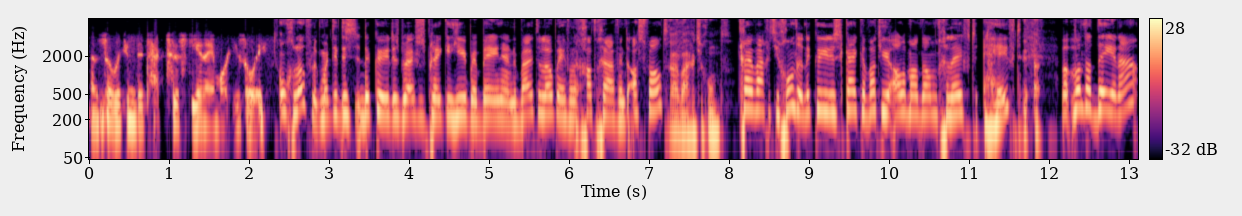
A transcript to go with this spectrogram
And so we can detect this DNA more easily. Ongelooflijk, maar dit is, daar kun je dus bij wijze van spreken hier bij BNR naar buiten lopen. Even een gat graven in het asfalt. Kruiwagentje grond. Kruiwagentje grond. En dan kun je dus kijken wat hier allemaal dan geleefd heeft. Want dat DNA,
